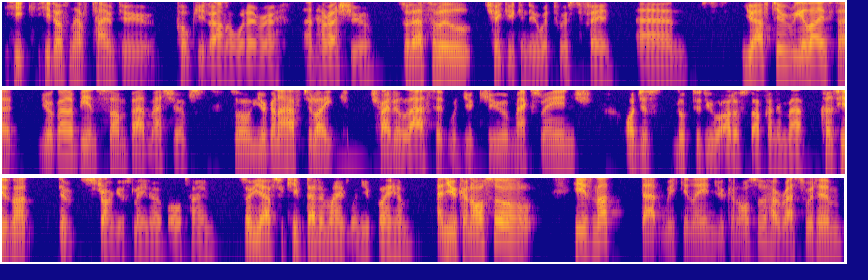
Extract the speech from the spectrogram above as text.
he he doesn't have time to poke you down or whatever and harass you. So that's a little trick you can do with Twist Fate. And you have to realize that you're gonna be in some bad matchups. So you're gonna have to like try to last it with your Q max range or just look to do other stuff on the map because he's not the strongest laner of all time. So you have to keep that in mind when you play him. And you can also, he is not that weak in lane. You can also harass with him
